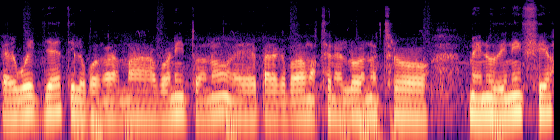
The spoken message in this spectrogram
el widget y lo pondrán más bonito, ¿no? Eh, para que podamos tenerlo en nuestro menú de inicio.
